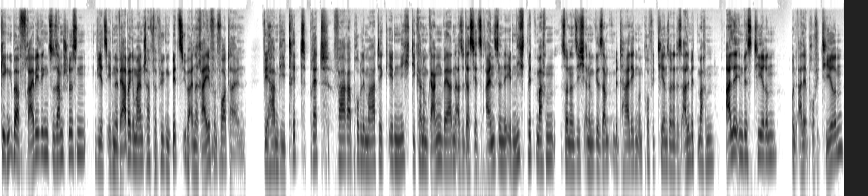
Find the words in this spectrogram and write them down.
Gegenüber freiwilligen Zusammenschlüssen, wie jetzt eben eine Werbegemeinschaft, verfügen BITS über eine Reihe von Vorteilen. Wir haben die Trittbrettfahrerproblematik eben nicht, die kann umgangen werden, also dass jetzt Einzelne eben nicht mitmachen, sondern sich an einem Gesamten beteiligen und profitieren, sondern dass alle mitmachen, alle investieren und alle profitieren.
